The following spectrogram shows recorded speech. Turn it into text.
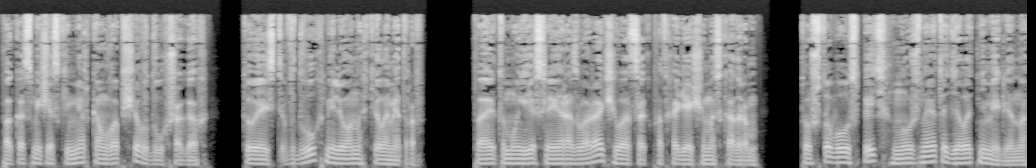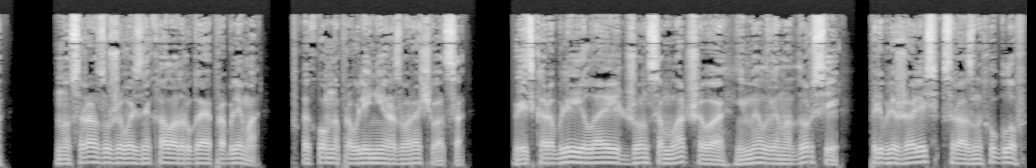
по космическим меркам вообще в двух шагах, то есть в двух миллионах километров. Поэтому если и разворачиваться к подходящим эскадрам, то чтобы успеть, нужно это делать немедленно. Но сразу же возникала другая проблема – в каком направлении разворачиваться. Ведь корабли Илаи Джонса-младшего и Мелвина Дорси приближались с разных углов,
